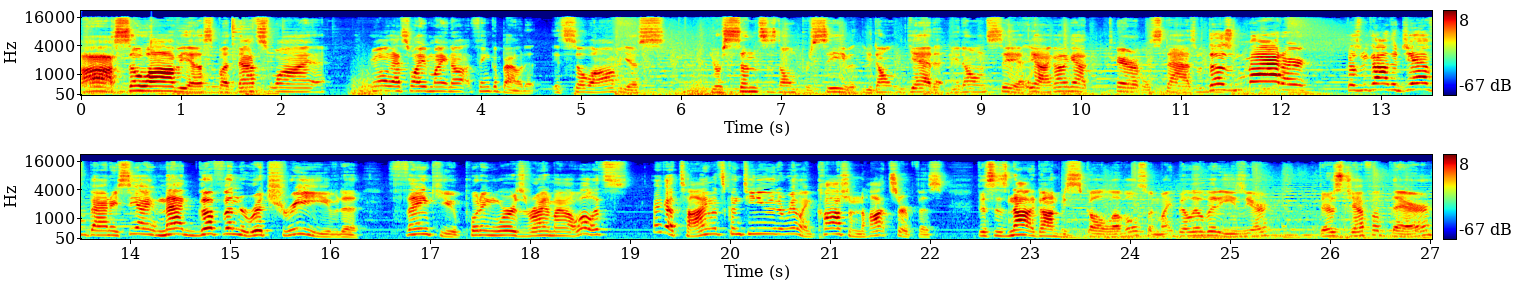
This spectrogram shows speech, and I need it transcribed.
Ah, so obvious, but that's why... You know, that's why you might not think about it. It's so obvious. Your senses don't perceive it. You don't get it. You don't see it. Yeah, I'm gonna get terrible stats, but doesn't matter! Because we got the Jeff banner. See, I MacGuffin retrieved. Thank you. Putting words right in my mouth. Well, it's... I got time. Let's continue the reeling. Caution, hot surface. This is not gonna be skull level, so it might be a little bit easier. There's Jeff up there.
